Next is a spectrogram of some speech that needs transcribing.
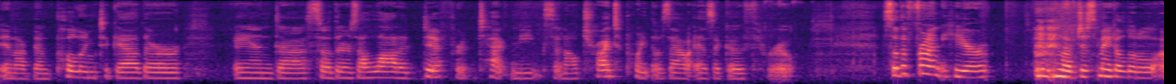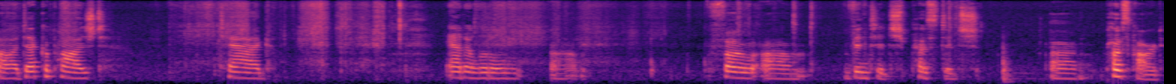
and I've been pulling together and uh, so there's a lot of different techniques, and I'll try to point those out as I go through. So the front here, I've just made a little uh, decoupaged tag, add a little um, faux um, vintage postage uh, postcard.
